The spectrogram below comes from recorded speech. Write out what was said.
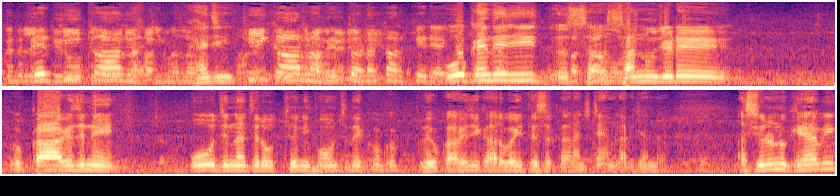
ਫਿਰ ਕੀ ਕਾਰਨ ਹੈ ਜੀ ਮਤਲਬ ਹੈ ਜੀ ਕੀ ਕਾਰਨ ਆ ਫਿਰ ਤੁਹਾਡਾ ਘਰ ਘੇਰਿਆ ਉਹ ਕਹਿੰਦੇ ਜੀ ਸਾ- ਸਾਨੂੰ ਜਿਹੜੇ ਉਹ ਕਾਗਜ਼ ਨੇ ਉਹ ਜਿੰਨਾ ਚਿਰ ਉੱਥੇ ਨਹੀਂ ਪਹੁੰਚਦੇ ਕਿਉਂਕਿ ਉਹ ਕਾਗਜ਼ੀ ਕਾਰਵਾਈ ਤੇ ਸਰਕਾਰਾਂ 'ਚ ਟਾਈਮ ਲੱਗ ਜਾਂਦਾ। ਅਸੀਂ ਉਹਨਾਂ ਨੂੰ ਕਿਹਾ ਵੀ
